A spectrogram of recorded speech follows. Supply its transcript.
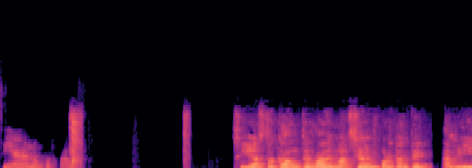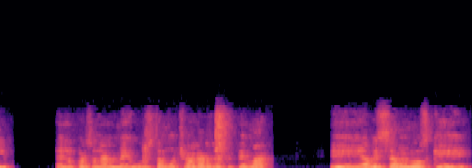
sí háganlo, por favor. Sí, has tocado un tema demasiado importante. A mí, en lo personal, me gusta mucho hablar de este tema. Eh, a veces sabemos que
